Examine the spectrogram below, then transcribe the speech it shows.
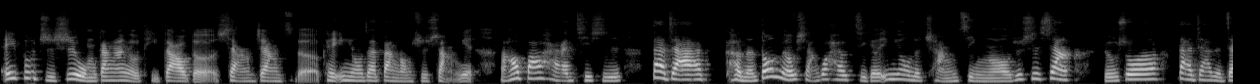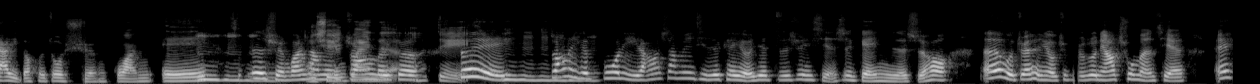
哎，不只是我们刚刚有提到的像这样子的可以应用在办公室上面，然后包含其实。大家可能都没有想过，还有几个应用的场景哦，就是像比如说，大家的家里都会做玄关，诶，这个玄关上面装了一个，对对，装了一个玻璃，然后上面其实可以有一些资讯显示给你的时候。哎，我觉得很有趣。比如说，你要出门前，哎，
